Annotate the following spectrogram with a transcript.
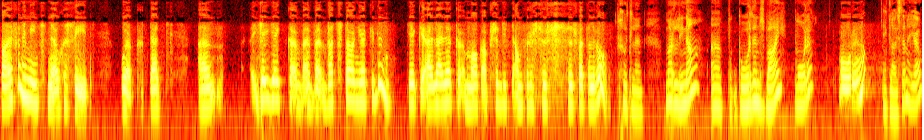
baie van die mense nou gesê het ook dat ehm um, jy jy wat staan jy te doen? Jy hulle maak absoluut amper soos soos wat hulle wil. Goed Lin. Marlina, uh Gordons Bay, môre? Môre. Ek luister na jou.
